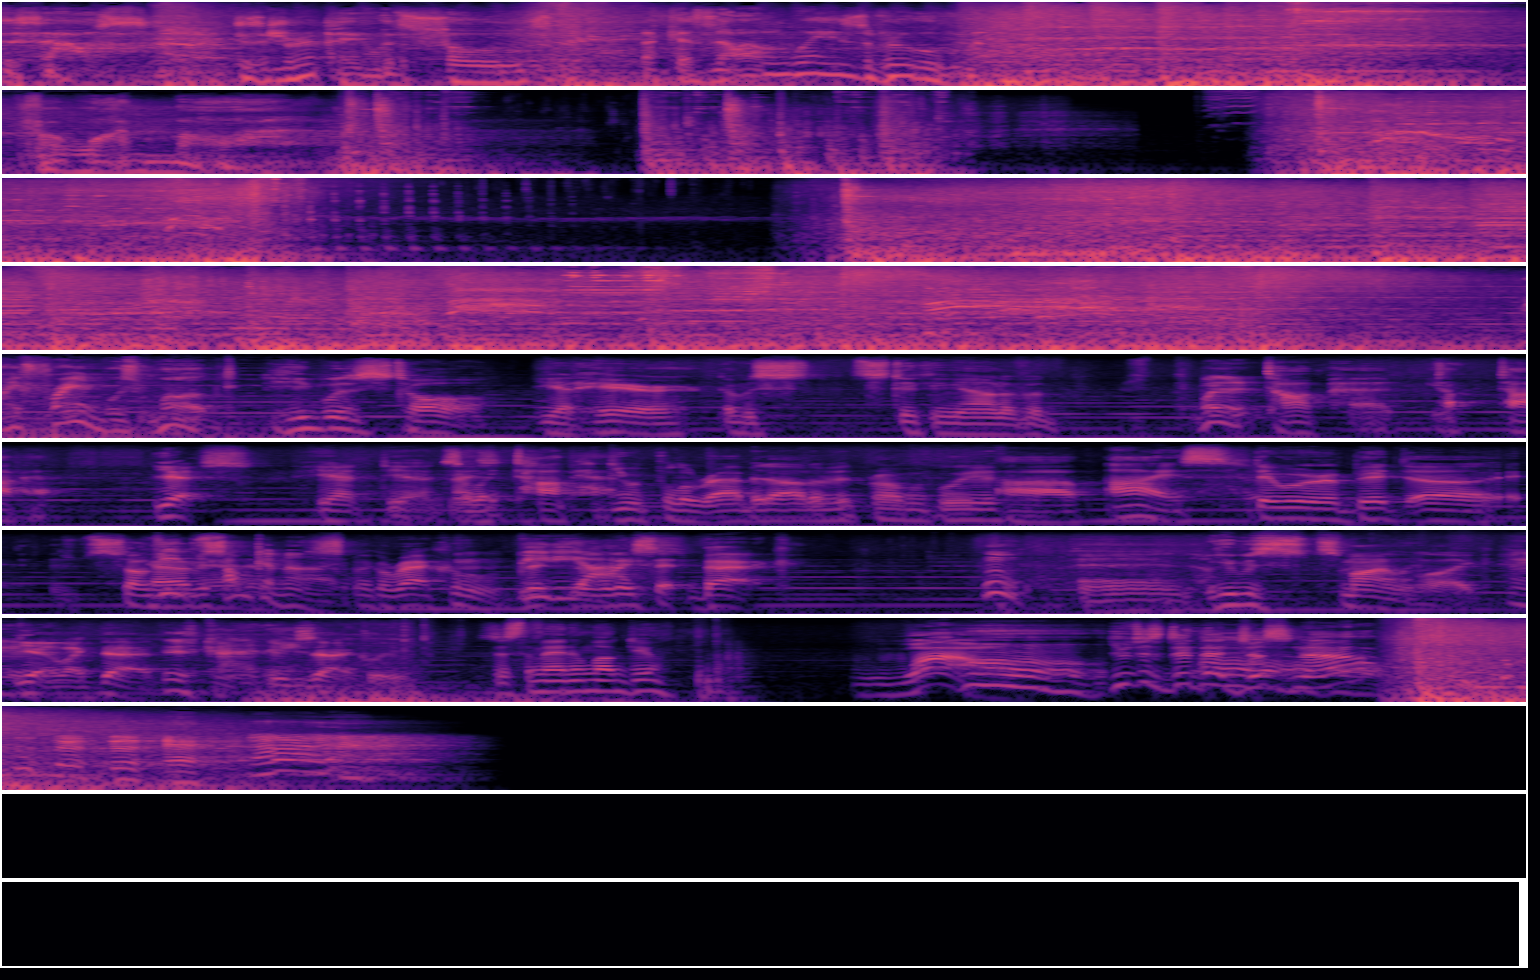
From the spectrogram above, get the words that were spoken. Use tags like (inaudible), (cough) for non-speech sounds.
This house is dripping with souls, but there's always room for one more. Friend was mugged. He was tall. He had hair that was sticking out of a What? top hat. Top, top hat. Yes. He had, yeah. So nice. a top hat. You would pull a rabbit out of it, probably. Uh, eyes. they were a bit uh, sunken. Deep sunken eyes. Like a raccoon. Beady they, they set back. Hmm. And he was smiling like, yeah, like that. This kind of thing. Exactly. Is this the man who mugged you? Wow. Oh. You just did that just now? (laughs)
